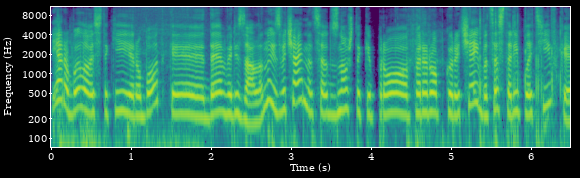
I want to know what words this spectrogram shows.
Я робила ось такі роботки, де вирізала. Ну і звичайно, це от знову ж таки про переробку речей, бо це старі платівки.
